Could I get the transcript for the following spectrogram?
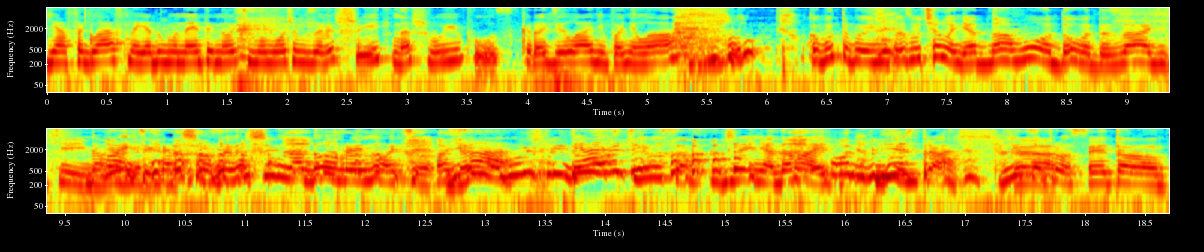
Я согласна. Я думаю, на этой ноте мы можем завершить наш выпуск. Родила, не поняла. Как будто бы не прозвучало ни одного довода за детей. Мне- Давайте, хорошо, завершим на доброй ноте. А я За не могу их придумать. Пять плюсов. Женя, давай. Вот, блин. Быстро. Блиц-опрос. Э, Это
